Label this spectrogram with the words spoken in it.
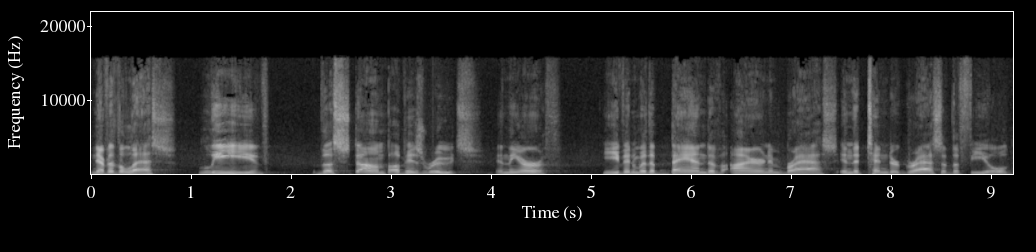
Nevertheless, leave the stump of his roots in the earth, even with a band of iron and brass in the tender grass of the field,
